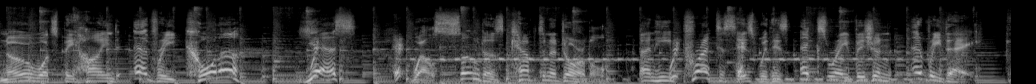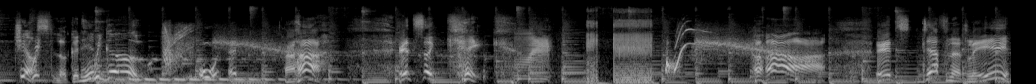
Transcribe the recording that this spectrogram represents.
Know what's behind every corner? Yes? Well, so does Captain Adorable, and he practices with his X-ray vision every day. Just look at him go. Aha! It's a cake. Ha It's definitely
